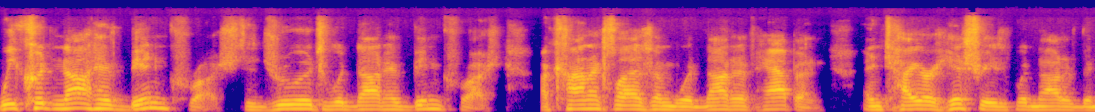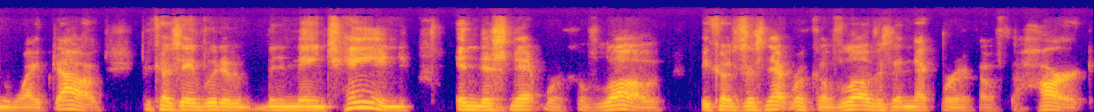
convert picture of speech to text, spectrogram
we could not have been crushed. The Druids would not have been crushed. Iconoclasm would not have happened. Entire histories would not have been wiped out because they would have been maintained in this network of love, because this network of love is a network of the heart.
